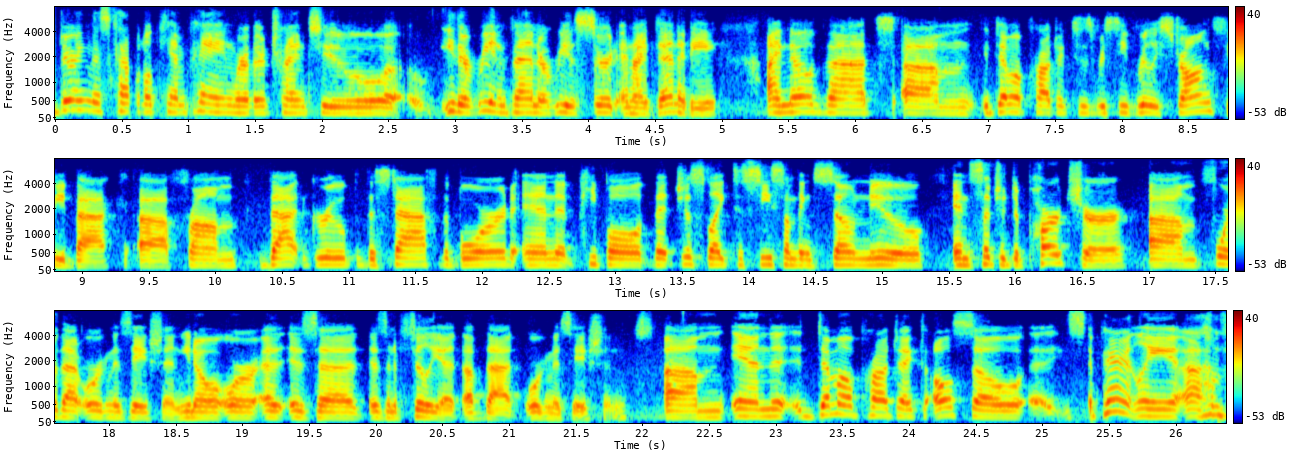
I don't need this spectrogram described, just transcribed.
during this capital campaign, where they're trying to either reinvent or reassert an identity, I know that um, demo project has received really strong feedback uh, from that group, the staff, the board, and people that just like to see something so new and such a departure um, for that organization, you know, or as a as an affiliate of that organization. Um, and demo project also uh, apparently, um,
